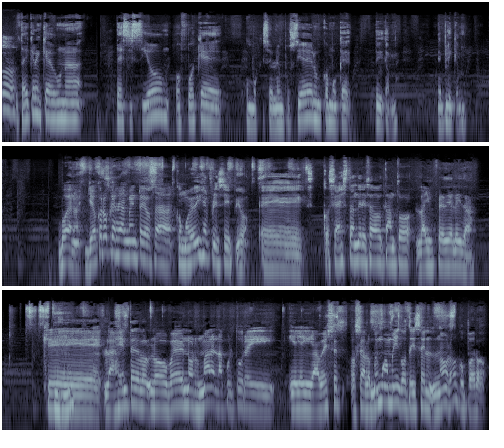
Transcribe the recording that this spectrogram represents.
Mm. ¿ustedes creen que es una decisión o fue que como que se lo impusieron? Como que, dígame, explíquenme. Bueno, yo creo que realmente, o sea, como yo dije al principio, eh, se ha estandarizado tanto la infidelidad que la gente lo, lo ve normal en la cultura y, y a veces, o sea, los mismos amigos te dicen, no, loco, pero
